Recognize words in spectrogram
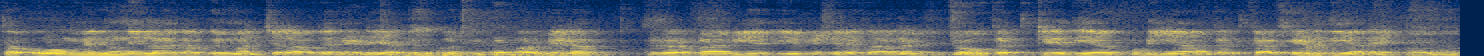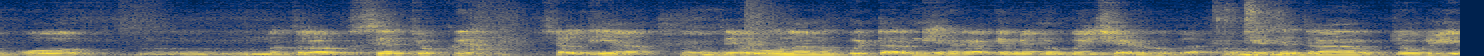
ਤਾਂ ਉਹ ਮੈਨੂੰ ਨਹੀਂ ਲੱਗਦਾ ਕੋਈ ਮੰਚਲਾ ਉਹਦੇ ਨੇੜੇ ਆ। ਬਿਲਕੁਲ ਠੀਕ। ਔਰ ਮੇਰਾ ਤਜਰਬਾ ਵੀ ਹੈ ਜੀ ਪਿਛਲੇ ਸਾਲਾਂ 'ਚ ਜੋ ਗੱਤਕੇ ਦੀਆਂ ਕੁੜੀਆਂ ਗੱਤਕਾ ਖੇਡਦੀਆਂ ਨੇ ਉਹ ਮਤਲਬ ਸਿਰ ਚੁੱਕ ਕੇ ਚੱਲਦੀਆਂ ਤੇ ਉਹਨਾਂ ਨੂੰ ਕੋਈ ਡਰ ਨਹੀਂ ਹੈਗਾ ਕਿ ਮੈਨੂੰ ਕੋਈ ਛੇੜ ਲੂਗਾ ਇਸੇ ਤਰ੍ਹਾਂ ਜੋ ਵੀ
